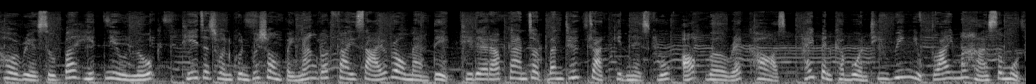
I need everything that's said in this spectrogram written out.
Korea Super Hit New Look ที่จะชวนคุณผู้ชมไปนั่งรถไฟสายโรแมนติก ที่ได้รับการจดบันทึกจาก Guinness Book of World Records ให้เป็นขบวนที่วิ่งอยู่ใกล้มหาสมุทร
